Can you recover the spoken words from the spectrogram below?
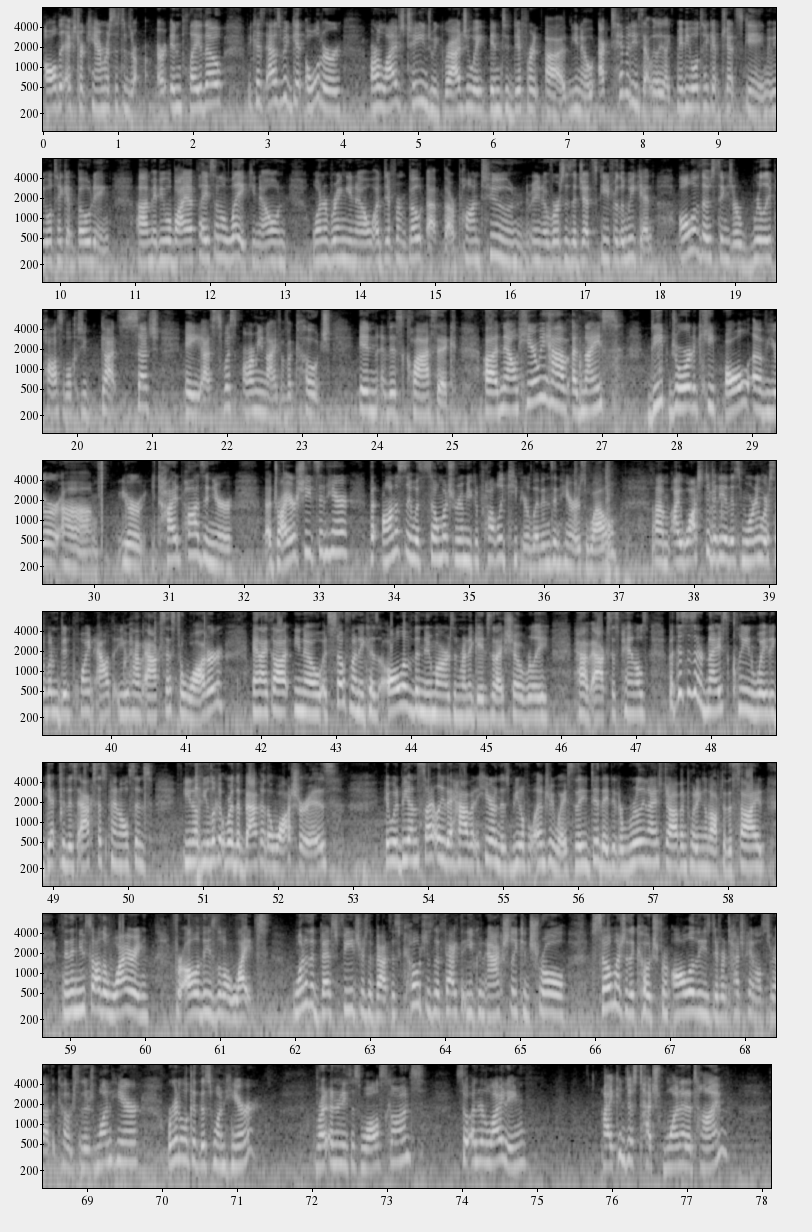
All the extra camera systems are, are in play though, because as we get older, our lives change. We graduate into different, uh, you know, activities that we like. Maybe we'll take up jet skiing. Maybe we'll take up boating. Uh, maybe we'll buy a place on a lake, you know, and want to bring, you know, a different boat up, or pontoon, you know, versus a jet ski for the weekend. All of those things are really possible because you've got such a, a, Swiss Army knife of a coach in this classic. Uh, now here we have a nice deep drawer to keep all of your um, your Tide Pods and your uh, dryer sheets in here. But honestly, with so much room, you could probably keep your linens in here as well. Um, I watched a video this morning where someone did point out that you have access to water. And I thought, you know, it's so funny because all of the Newmars and Renegades that I show really have access panels. But this is a nice, clean way to get to this access panel since, you know, if you look at where the back of the washer is, it would be unsightly to have it here in this beautiful entryway. So they did, they did a really nice job in putting it off to the side. And then you saw the wiring for all of these little lights. One of the best features about this coach is the fact that you can actually control so much of the coach from all of these different touch panels throughout the coach. So there's one here. We're going to look at this one here, right underneath this wall sconce. So under lighting, I can just touch one at a time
